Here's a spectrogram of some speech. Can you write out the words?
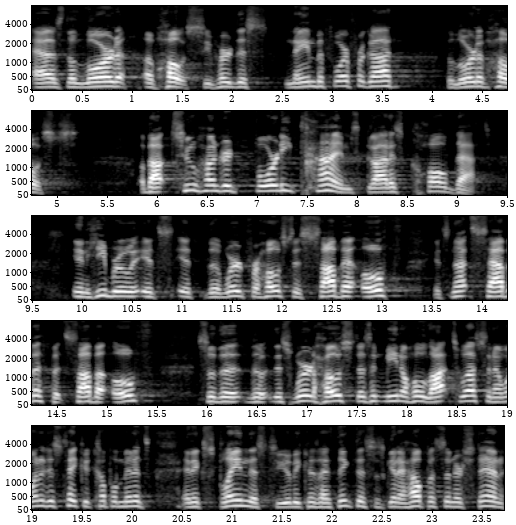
as the Lord of hosts. You've heard this name before for God? The Lord of hosts. About 240 times God is called that in Hebrew, it's, it, the word for host is sabaoth. It's not Sabbath, but sabaoth. So the, the, this word host doesn't mean a whole lot to us, and I want to just take a couple minutes and explain this to you because I think this is going to help us understand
